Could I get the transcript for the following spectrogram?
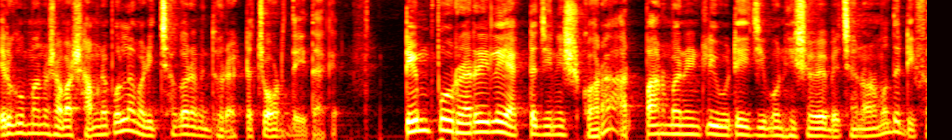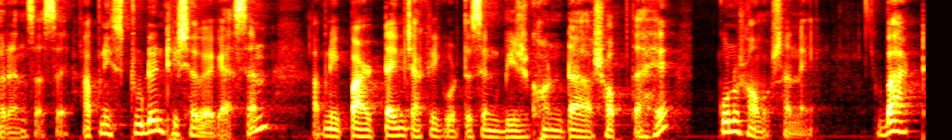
এরকম মানুষ আমার সামনে পড়লে আমার ইচ্ছা করে আমি ধরে একটা চট দিই তাকে। টেম্পোরারিলি একটা জিনিস করা আর পার্মানেন্টলি ওইটাই জীবন হিসেবে বেছে নেওয়ার মধ্যে ডিফারেন্স আছে। আপনি স্টুডেন্ট হিসেবে গেছেন, আপনি পার্ট টাইম চাকরি করতেছেন বিশ ঘণ্টা সপ্তাহে, কোনো সমস্যা নেই। বাট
